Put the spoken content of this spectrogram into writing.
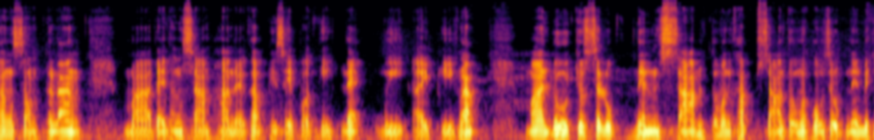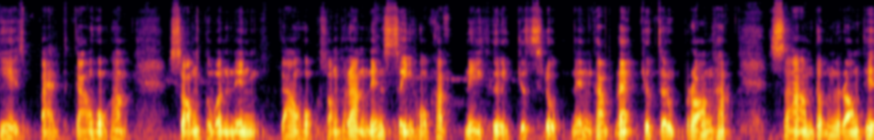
ทั้ง2ตัวล่าง มาได้ทั้ง3ฮานอยครับพิเศษปกติและ VIP ครับ มาดูชุดสรุปเน้น 3 ตัวบนครับ 3 ตัวบนผมสรุปเน้นไปที่ 8 9 6 ครับ 2 ตัวบนเน้น 9 6 2 ตัวล่างเน้น 4 6 ครับ นี่คือชุดสรุปเน้นครับ และชุดสรุปรองครับ 3 ตัวบนรองที่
